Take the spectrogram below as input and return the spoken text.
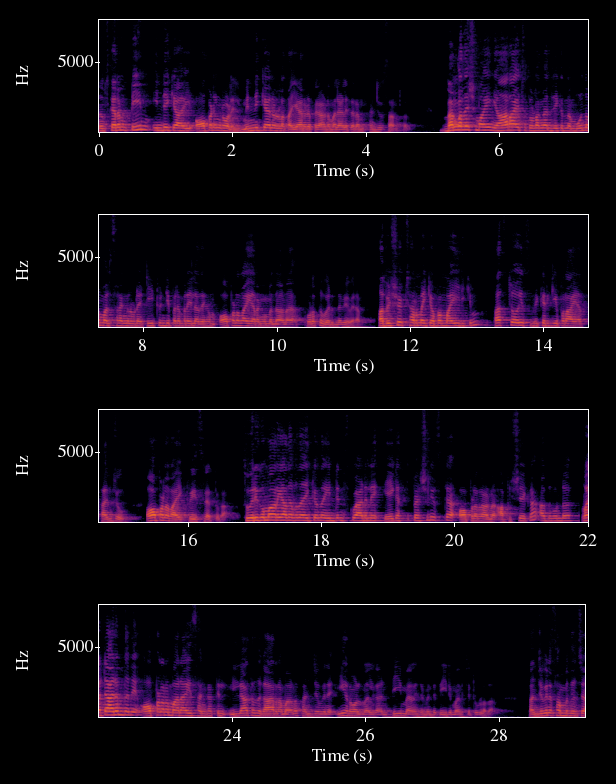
നമസ്കാരം. ടീം ഇന്ത്യക്കായി ഓപ്പണിംഗ് റോളിൽ മിന്നിക്കാനുള്ള തയ്യാറെടുപ്പിലാണ് മലയാളി താരം സഞ്ജു സാംസൺ. ബംഗ്ലാദേശുമായി ഞായറാഴ്ച തുടങ്ങാനിരിക്കുന്ന മൂന്ന് മത്സരങ്ങളുടെ ടി ട്വന്റി പരമ്പരയിൽ അദ്ദേഹം ഓപ്പണറായി ഇറങ്ങുമെന്നാണ് പുറത്തു വരുന്ന വിവരം. അഭിഷേക് ശർമ്മയ്ക്കൊപ്പമായിരിക്കും. ഫസ്റ്റ് ചോയ്സ് വിക്കറ്റ് കീപ്പറായ സഞ്ജു ഓപ്പണറായി ക്രീസിലെത്തുക. സൂര്യകുമാർ യാദവ് നയിക്കുന്ന ഇന്ത്യൻ സ്ക്വാഡിലെ ഏക സ്പെഷ്യലിസ്റ്റ് ഓപ്പണറാണ് അഭിഷേക്. അതുകൊണ്ട് മറ്റാരും തന്നെ ഓപ്പണർമാരായി സംഘത്തിൽ ഇല്ലാത്തത് കാരണമാണ് സഞ്ജുവിന് ഈ റോൾ നൽകാൻ ടീം മാനേജ്മെന്റ് തീരുമാനിച്ചിട്ടുള്ളത്. സഞ്ജുവിനെ സംബന്ധിച്ച്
